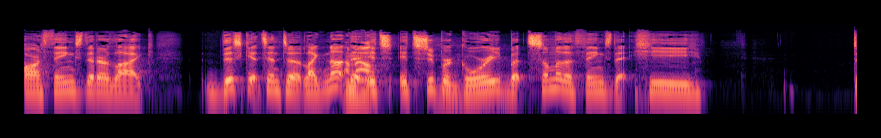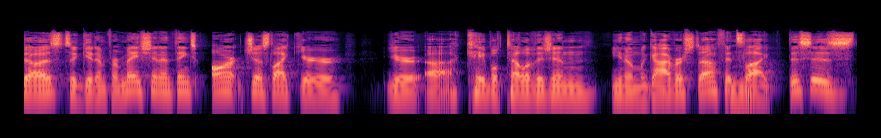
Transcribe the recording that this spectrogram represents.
are things that are like this gets into like not I'm that out. it's it's super gory, but some of the things that he does to get information and things aren't just like your your uh, cable television, you know, MacGyver stuff. It's like this is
